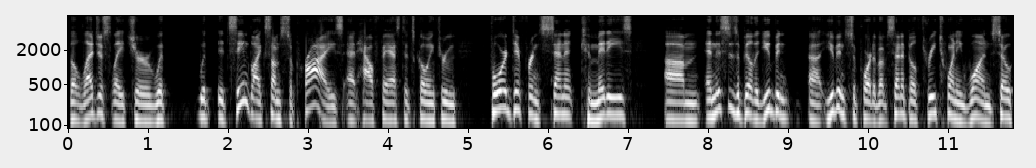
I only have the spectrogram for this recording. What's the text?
the legislature with with it seemed like some surprise at how fast it's going through four different Senate committees. Um, and this is a bill that you've been uh, you've been supportive of, Senate Bill 321. So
